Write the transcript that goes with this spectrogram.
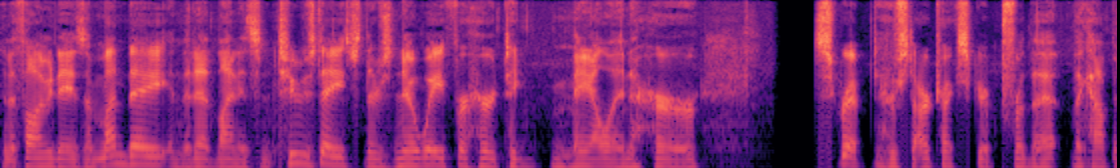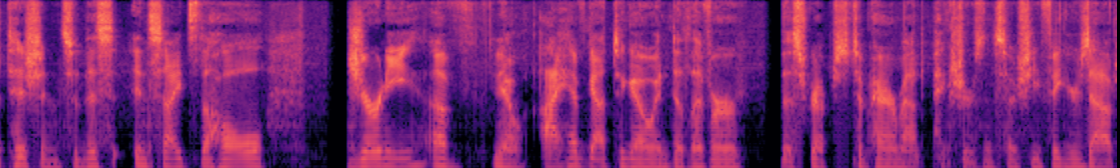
and the following day is a Monday, and the deadline is on Tuesday. So there's no way for her to mail in her script, her Star Trek script for the the competition. So this incites the whole journey of, you know, I have got to go and deliver the script to Paramount Pictures. And so she figures out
